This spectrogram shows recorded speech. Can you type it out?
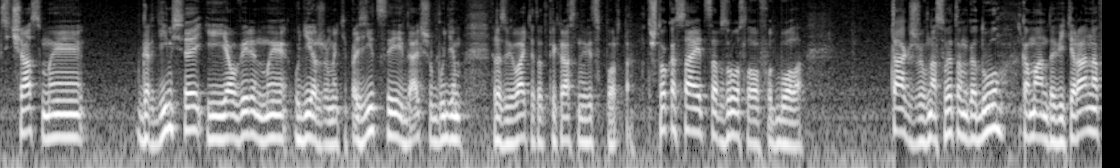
Сейчас мы гордимся, и я уверен, мы удержим эти позиции и дальше будем развивать этот прекрасный вид спорта. Что касается взрослого футбола, также у нас в этом году команда ветеранов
